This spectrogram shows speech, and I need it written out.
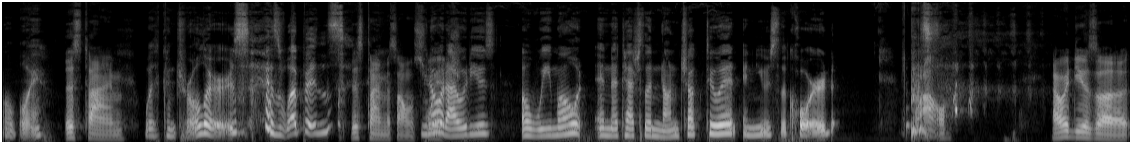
Oh boy, This time, with controllers as weapons. this time it's almost. You know what I would use? A Wiimote and attach the nunchuck to it and use the cord. Wow. I would use a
